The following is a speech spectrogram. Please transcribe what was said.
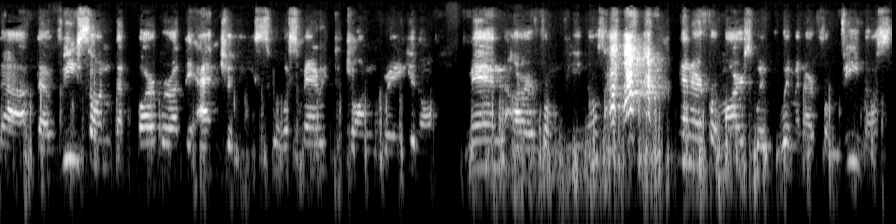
the, the reason that Barbara De Angelis, who was married to John Gray, you know, men are from Venus, men are from Mars, women are from Venus.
